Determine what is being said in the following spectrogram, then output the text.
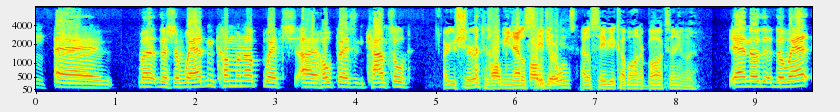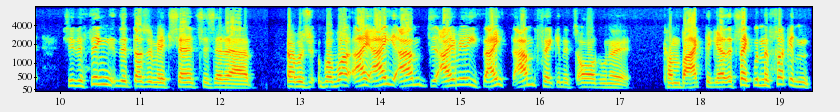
Hmm. Uh, well, there's a wedding coming up, which I hope isn't cancelled. Are you sure? Because I mean, that'll Paul save you. That'll save you a couple hundred bucks anyway. Yeah, no, the the wed. See, the thing that doesn't make sense is that uh, I was, but what I I I'm I really I I'm thinking it's all going to come back together. It's like when the fucking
